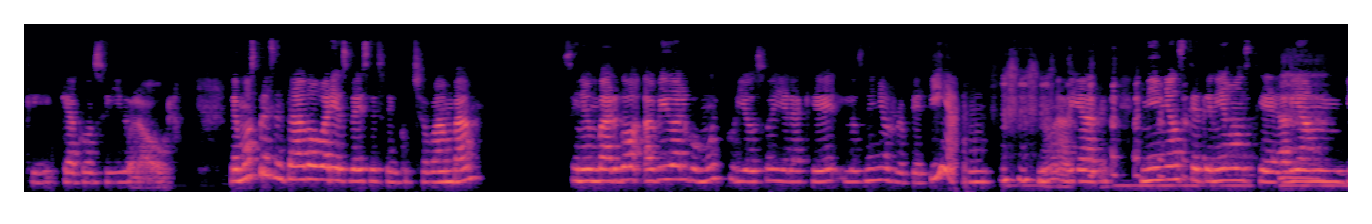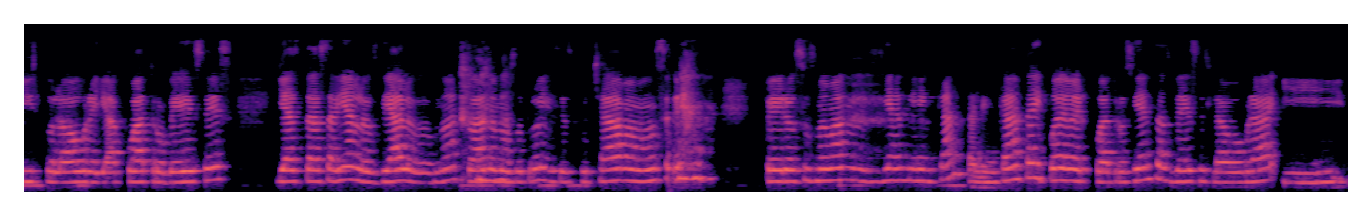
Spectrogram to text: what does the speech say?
que, que ha conseguido la obra. Le hemos presentado varias veces en Cochabamba, sin embargo, ha habido algo muy curioso y era que los niños repetían. ¿no? Había niños que teníamos que habían visto la obra ya cuatro veces, ya hasta sabían los diálogos, ¿no? Actuando nosotros les escuchábamos, pero sus mamás nos decían, le encanta, le encanta y puede ver 400 veces la obra y,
